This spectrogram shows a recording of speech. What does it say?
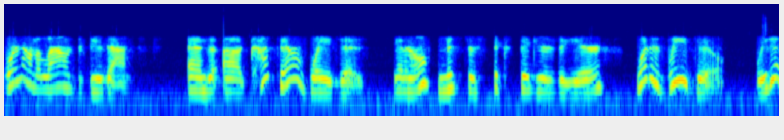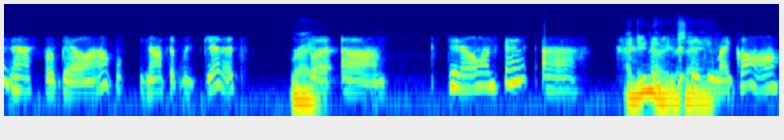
we're not allowed to do that. And uh, cut their wages. You know, Mister Six Figures a year. What did we do? We didn't ask for a bailout. Not that we get it, Right. but um, you know what I'm saying. Uh, I do know what you you're for saying. taking my call.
